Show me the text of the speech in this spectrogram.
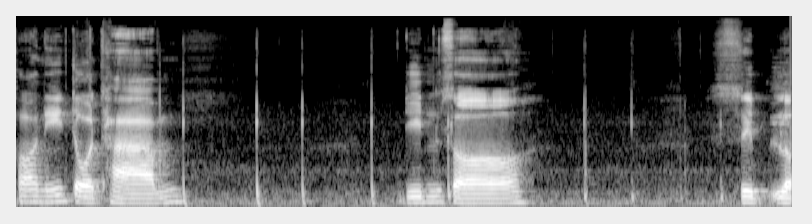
ข้อนี้โจทย์ถาม ดินสอสิบโหล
